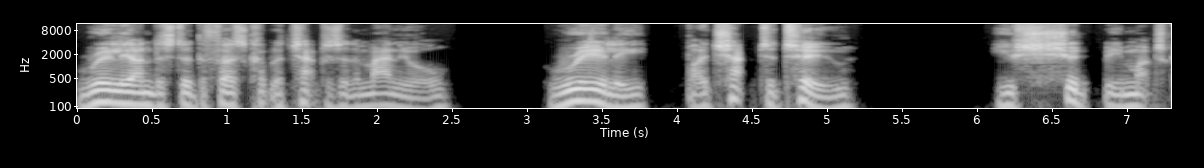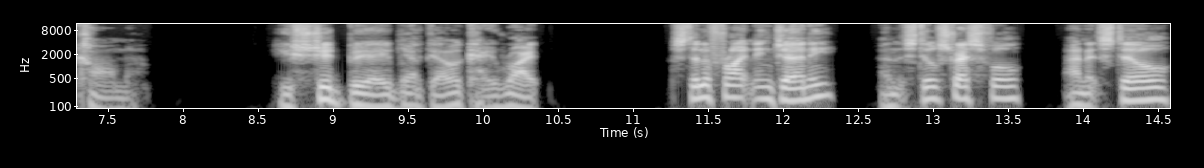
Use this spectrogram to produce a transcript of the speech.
really understood the first couple of chapters of the manual, really by chapter two, you should be much calmer. You should be able yep. to go, okay, right, still a frightening journey and it's still stressful and it's still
